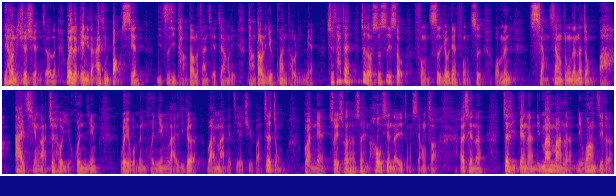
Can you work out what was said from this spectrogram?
然后你却选择了为了给你的爱情保鲜，你自己躺到了番茄酱里，躺到了一个罐头里面。其实他在这首诗是一首讽刺，有点讽刺我们想象中的那种啊，爱情啊，最后以婚姻为我们婚姻来一个完满的结局吧，这种观念。所以说它是很后现代一种想法，而且呢，这里边呢，你慢慢了，你忘记了。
